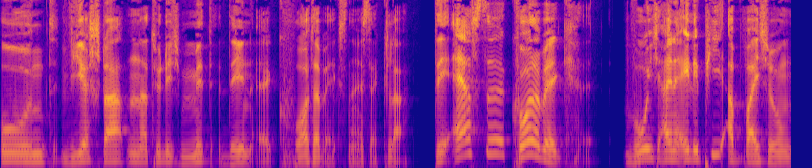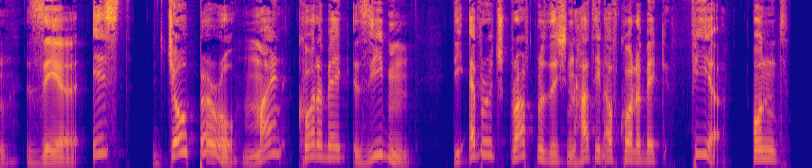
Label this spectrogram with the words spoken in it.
Und wir starten natürlich mit den äh, Quarterbacks, ne, ist ja klar. Der erste Quarterback, wo ich eine ADP-Abweichung sehe, ist Joe Burrow, mein Quarterback 7. Die Average Draft Position hat ihn auf Quarterback 4. Und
